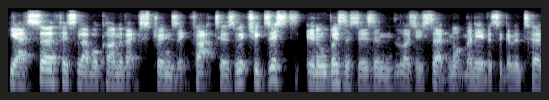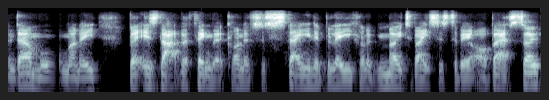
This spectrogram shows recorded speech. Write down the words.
yeah, surface level kind of extrinsic factors, which exist in all businesses. And as you said, not many of us are going to turn down more money, but is that the thing that kind of sustainably kind of motivates us to be at our best? So,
